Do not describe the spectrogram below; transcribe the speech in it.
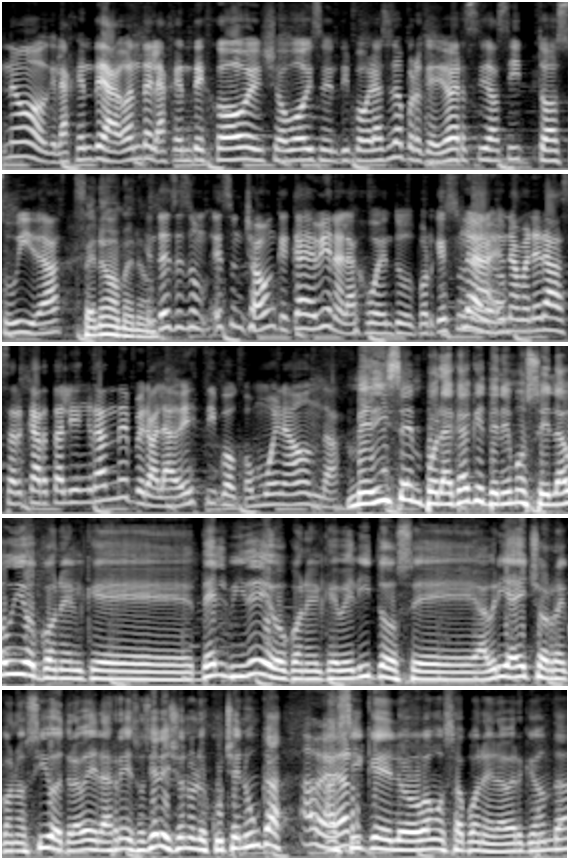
no, que la gente aguante, la gente joven, yo voy, soy un tipo gracioso, porque debió haber sido así toda su vida. Fenómeno. Entonces es un, es un chabón que cae bien a la juventud, porque es una, Claro. una manera de acercarte a alguien grande, pero a la vez tipo con buena onda. Me dicen por acá que tenemos el audio con el que del video con el que Belito se habría hecho reconocido a través de las redes sociales. Yo no lo escuché nunca, A ver. así que lo vamos a poner a ver qué onda.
